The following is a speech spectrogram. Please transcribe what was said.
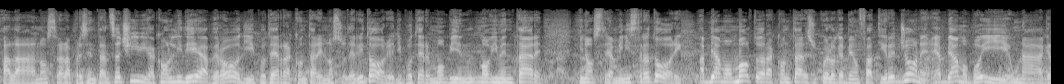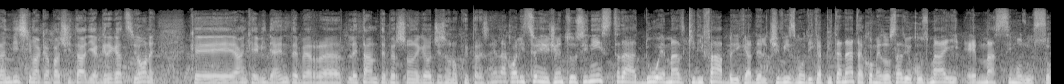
alla nostra rappresentanza civica con l'idea però di poter raccontare il nostro territorio, di poter movimentare i nostri amministratori. Abbiamo molto da raccontare su quello che abbiamo fatto in Regione e abbiamo poi una grandissima capacità di aggregazione che è anche evidente per le tante persone che oggi sono qui presenti. Nella coalizione di centrosinistra due marchi di fabbrica del civismo di Capitanata come Rosario Cusmai e Massimo Russo.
